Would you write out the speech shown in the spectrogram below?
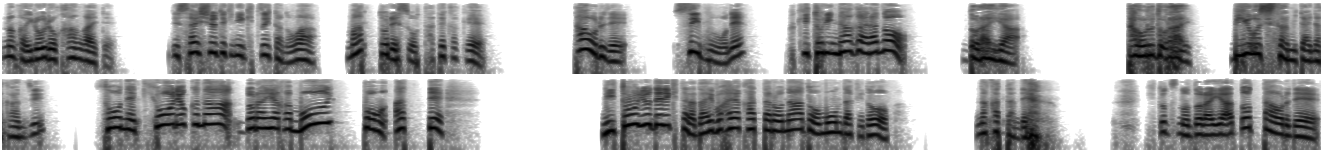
なんかいろいろ考えて。で、最終的に行き着いたのは、マットレスを立てかけ、タオルで水分をね、拭き取りながらのドライヤー。タオルドライ。美容師さんみたいな感じそうね、強力なドライヤーがもう一本あって、二刀流でできたらだいぶ早かったろうなと思うんだけど、なかったんで。一つのドライヤーとタオルで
